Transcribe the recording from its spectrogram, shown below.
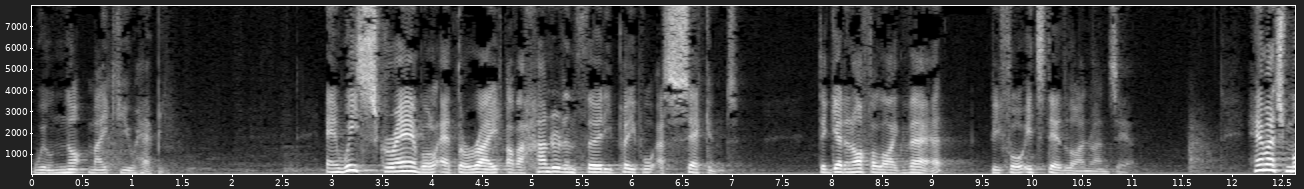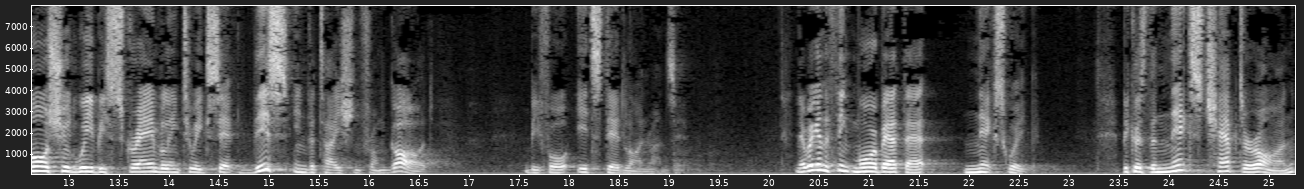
will not make you happy. And we scramble at the rate of 130 people a second to get an offer like that before its deadline runs out. How much more should we be scrambling to accept this invitation from God before its deadline runs out? Now we're going to think more about that next week. Because the next chapter on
